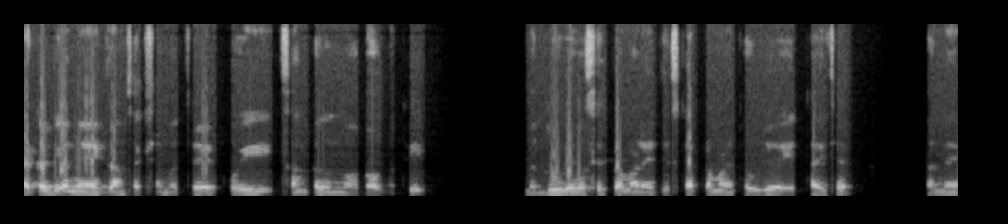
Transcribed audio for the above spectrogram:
ફેકલ્ટી અને એક્ઝામ સેક્શન વચ્ચે કોઈ સંકલનનો અભાવ નથી. બધું વ્યવસ્થિત પ્રમાણે, જે સ્ટેપ પ્રમાણે થવું જોઈએ એ થાય છે. અને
